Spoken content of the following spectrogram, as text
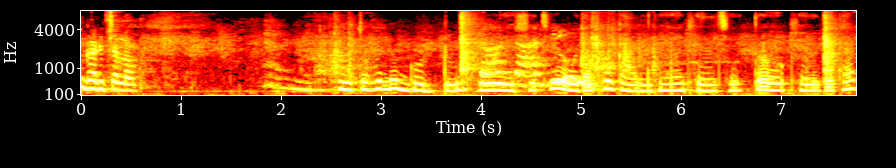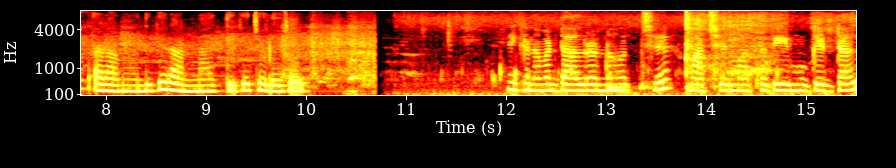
গাড়ি চালাও। এটা হলো গুড্ডু। ও এসেছে ও দেখো গাড়ি নিয়ে খেলছে। তো ও খেলতে থাক আর আমি ওদিকে রান্নার দিকে চলে যাই। এখানে আমার ডাল রান্না হচ্ছে মাছের মাথা দিয়ে মুগের ডাল।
